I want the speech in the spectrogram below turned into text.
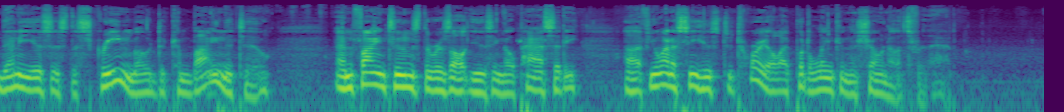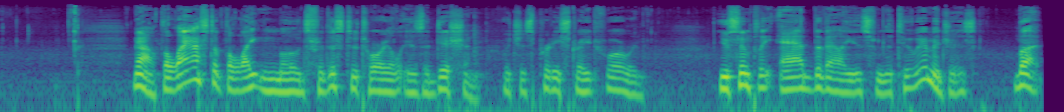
then he uses the screen mode to combine the two, and fine tunes the result using opacity. Uh, if you want to see his tutorial, I put a link in the show notes for that. Now, the last of the lighten modes for this tutorial is addition, which is pretty straightforward. You simply add the values from the two images, but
